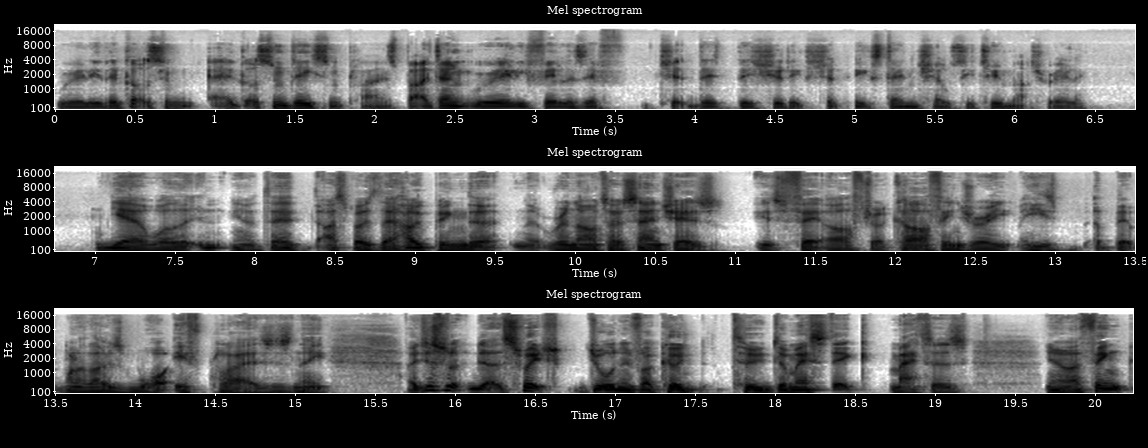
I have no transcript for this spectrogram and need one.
Really, they've got some, they've got some decent players, but I don't really feel as if they, should extend Chelsea too much. Really. Yeah, well, you know, I suppose they're hoping that, that Renato Sanches is fit after a calf injury. He's a bit one of those what if players, isn't he? I just uh, switch Jordan, if I could, to domestic matters. You know, I think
